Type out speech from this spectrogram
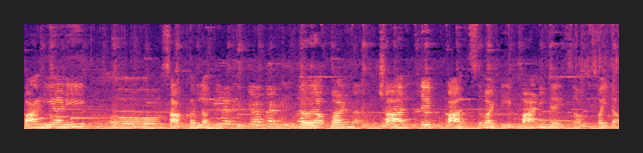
पाणी आणि साखर लागेल तर आपण चार ते पाच वाटी पाणी घ्यायचं पहिला.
